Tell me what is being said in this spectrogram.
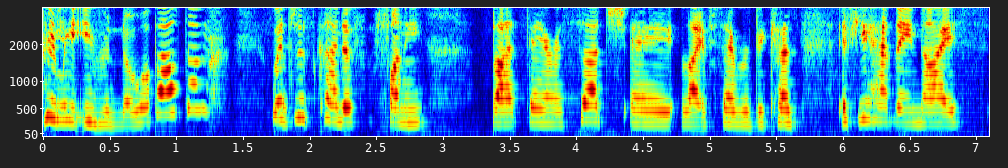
really even know about them, which is kind of funny. But they are such a lifesaver because if you have a nice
